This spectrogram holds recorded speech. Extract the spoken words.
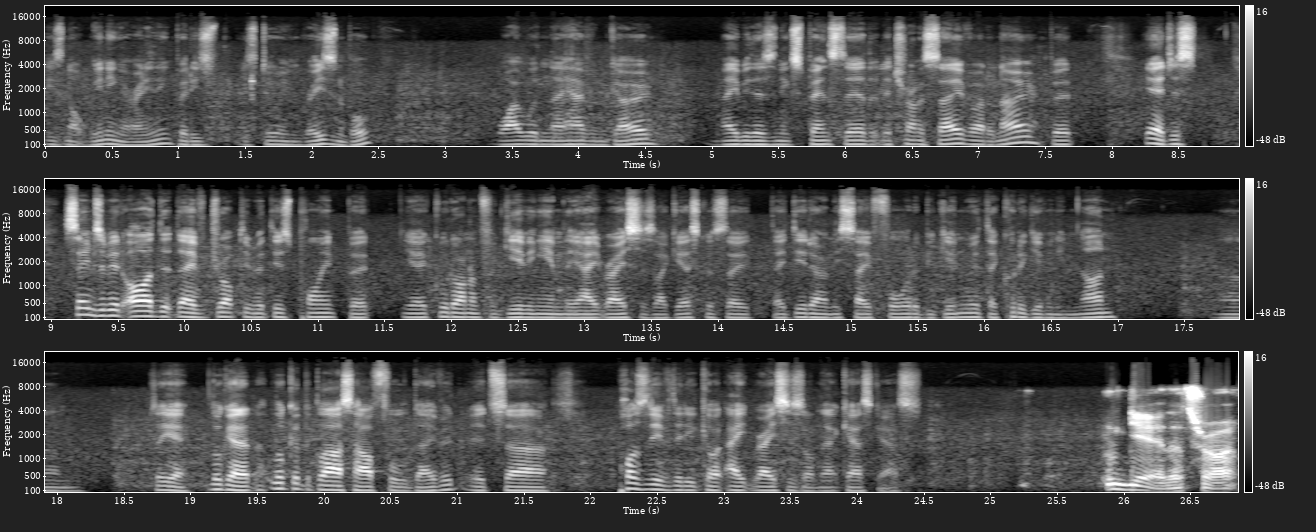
he's not winning or anything, but he's he's doing reasonable why wouldn't they have him go? Maybe there's an expense there that they're trying to save. I don't know, but yeah, just seems a bit odd that they've dropped him at this point. But yeah, good on them for giving him the eight races, I guess, because they they did only say four to begin with. They could have given him none. Um, so yeah, look at it. Look at the glass half full, David. It's uh, positive that he got eight races on that gas gas. Yeah, that's right.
